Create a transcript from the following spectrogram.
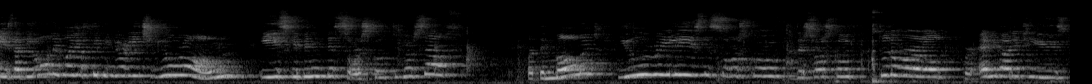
is that the only way of keeping your itch your own is keeping the source code to yourself. But the moment you release the source code, the source code to the world for anybody to use,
